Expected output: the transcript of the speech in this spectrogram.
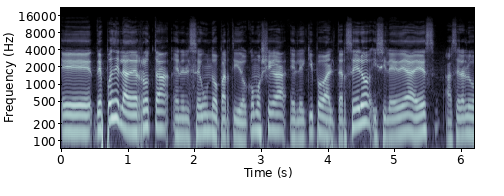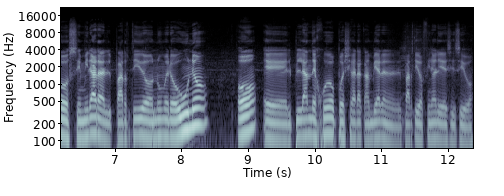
Eh, después de la derrota en el segundo partido, ¿cómo llega el equipo al tercero? Y si la idea es hacer algo similar al partido número uno o eh, el plan de juego puede llegar a cambiar en el partido final y decisivo.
